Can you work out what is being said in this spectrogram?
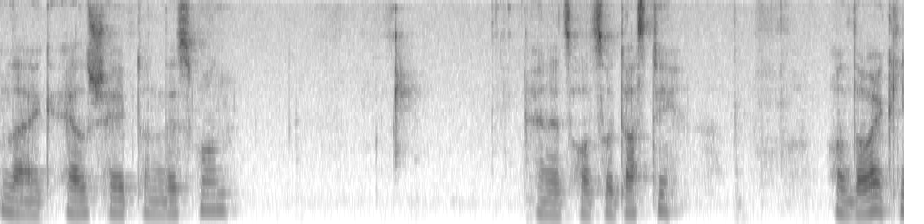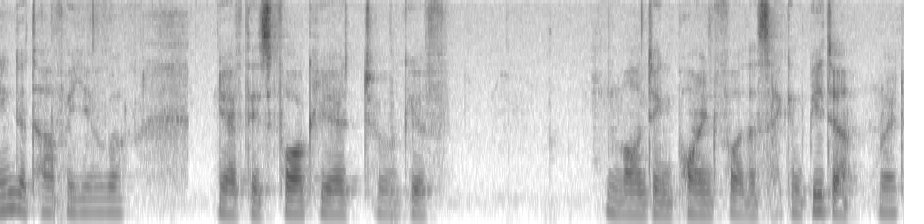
like L-shaped on this one and it's also dusty although I cleaned it half a year ago you have this fork here to give mounting point for the second beater, right?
